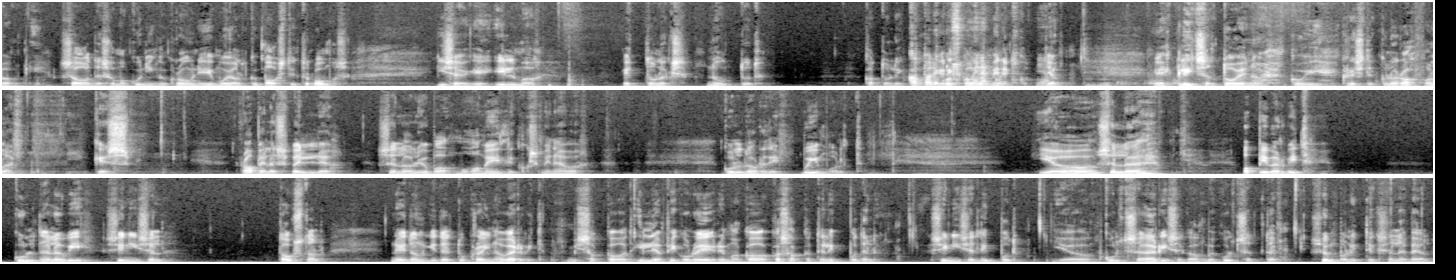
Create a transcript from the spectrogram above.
saades oma kuningakrooni mujalt kui paavstilt Roomas. isegi ilma, et oleks nõutud katoliku. katoliku usku minekut, jah ja. mm -hmm.. ehk lihtsalt toena kui kristlikule rahvale, kes rabeles välja sellal juba muhameedlikuks mineva kuldordi võimu alt. Ja selle papi värvid, kuldne lõvi sinisel taustal, need ongi tegelikult Ukraina värvid, mis hakkavad hiljem figureerima ka kasakate lippudel sinised lipud ja kuldse äärisega või kuldsete sümbolitega selle peal.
